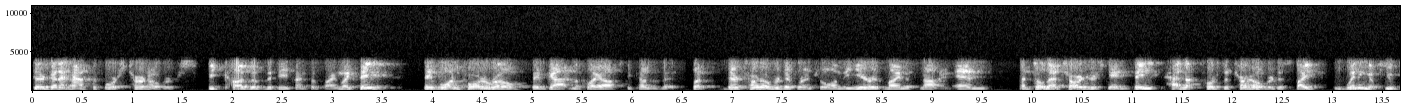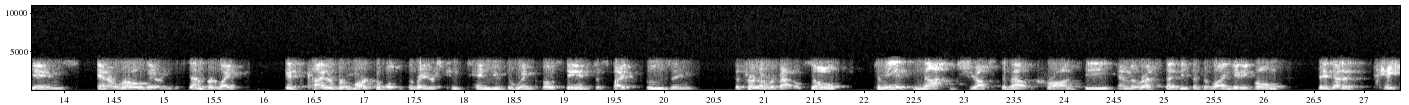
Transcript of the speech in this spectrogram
they're going to have to force turnovers because of the defensive line. Like they've they've won four in a row, they've gotten the playoffs because of it, but their turnover differential on the year is minus nine. And until that Chargers game, they had not forced a turnover despite winning a few games in a row there in December. Like it's kind of remarkable that the Raiders continued to win close games despite losing the turnover battle. So to me, it's not just about Crosby and the rest of that defensive line getting home. They've got to take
